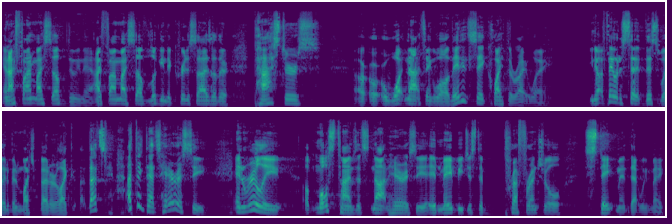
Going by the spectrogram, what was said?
And I find myself doing that. I find myself looking to criticize other pastors or, or, or whatnot, think, well, they didn't say it quite the right way. You know, if they would have said it this way, it'd have been much better. Like, that's, I think that's heresy. And really, uh, most times it's not heresy. It may be just a preferential statement that we make,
